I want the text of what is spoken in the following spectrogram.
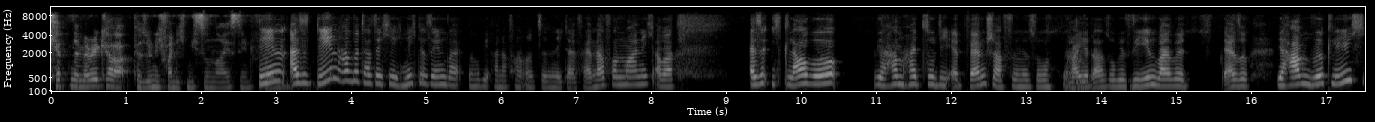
Captain America persönlich fand ich nicht so nice, den Den, Film. also den haben wir tatsächlich nicht gesehen, weil irgendwie einer von uns ist nicht der Fan davon, meine ich. Aber also ich glaube, wir haben halt so die Adventure-Filme, so die Ja. Reihe da so gesehen, weil wir, also wir haben wirklich,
